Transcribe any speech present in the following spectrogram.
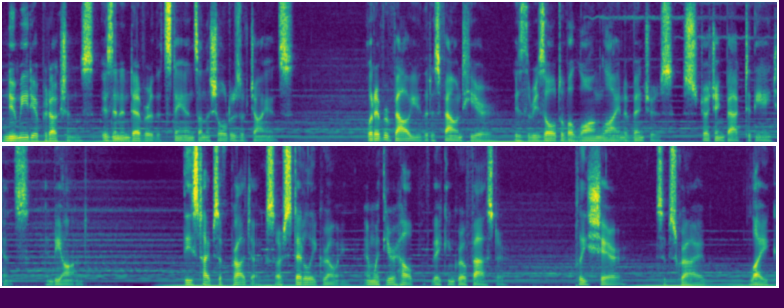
New Media Productions is an endeavor that stands on the shoulders of giants. Whatever value that is found here is the result of a long line of ventures stretching back to the ancients and beyond. These types of projects are steadily growing, and with your help, they can grow faster. Please share, subscribe, like,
